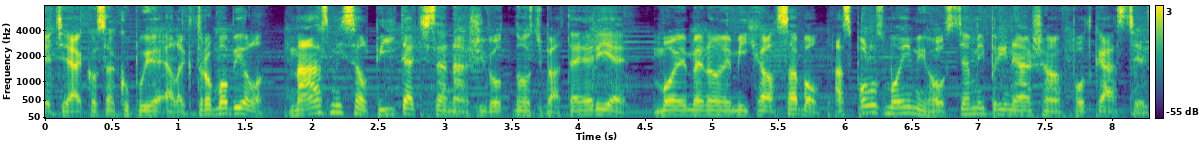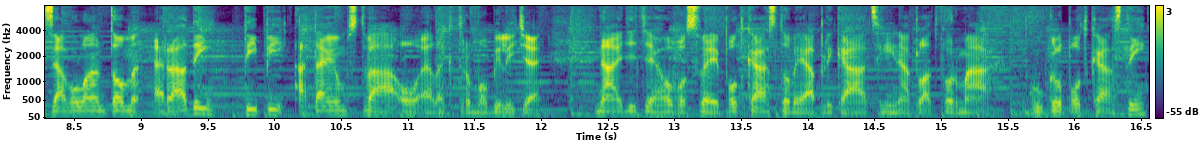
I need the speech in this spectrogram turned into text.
Viete, ako sa kupuje elektromobil? Má zmysel pýtať sa na životnosť batérie? Moje meno je Michal Sabo a spolu s mojimi hostiami prinášam v podcaste za volantom rady, tipy a tajomstvá o elektromobilite. Nájdete ho vo svojej podcastovej aplikácii na platformách Google Podcasty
